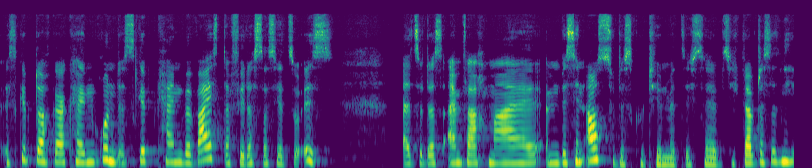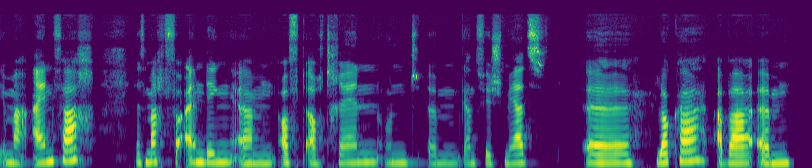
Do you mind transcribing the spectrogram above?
es gibt doch gar keinen Grund. Es gibt keinen Beweis dafür, dass das jetzt so ist.“ Also, das einfach mal 'n bisschen auszudiskutieren mit sich selbst. Ich glaube, das ist nicht immer einfach. Das macht vor allen Dingen, ähm, oft auch Tränen und, ähm, ganz viel Schmerz, äh, locker, aber, ähm,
